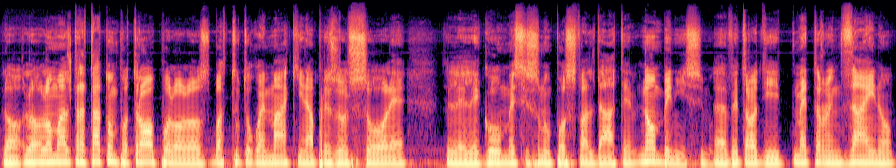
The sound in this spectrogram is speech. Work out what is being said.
l'ho, l'ho, l'ho, maltrattato un po' troppo. L'ho, l'ho, sbattuto qua in macchina. Ha preso il sole. Le, le gomme si sono un po' sfaldate. Non benissimo. Eh, vedrò di metterlo in zaino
